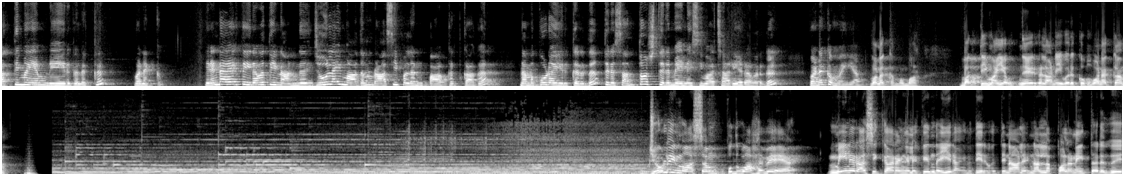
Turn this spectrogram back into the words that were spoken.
பக்திமயம் நேயர்களுக்கு வணக்கம். இரண்டாயிரத்தி இருபத்தி நான்கு ஜூலை மாதம் ராசி பலன் பார்க்கறதுக்காக நம்ம கூட இருக்கிறது திரு சந்தோஷ் திருமேனி சிவாச்சாரியர் அவர்கள். வணக்கம் ஐயா. வணக்கம் அம்மா. பக்தி மயம் நேர்கள் அனைவருக்கும் வணக்கம். ஜூலை மாதம் பொதுவாகவே மீன ராசிக்காரங்களுக்கு இந்த ஈராயிரத்தி இருபத்தி நாலு நல்ல பலனை தருது.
